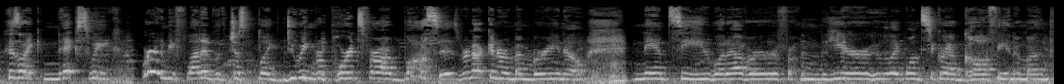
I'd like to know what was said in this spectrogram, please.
Because like next week, we're going to be flooded with just like doing reports for our bosses. We're not going to remember, you know, Nancy, whatever from here who like wants to grab coffee in a month.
